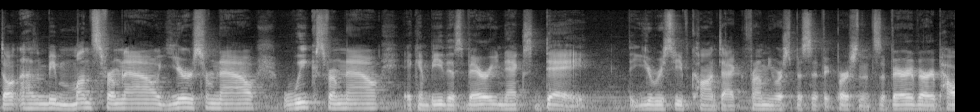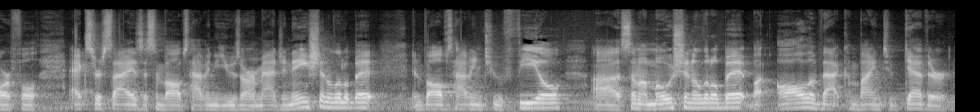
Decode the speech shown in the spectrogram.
Don't have to be months from now, years from now, weeks from now. It can be this very next day that you receive contact from your specific person. It's a very, very powerful exercise. This involves having to use our imagination a little bit, involves having to feel uh, some emotion a little bit, but all of that combined together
